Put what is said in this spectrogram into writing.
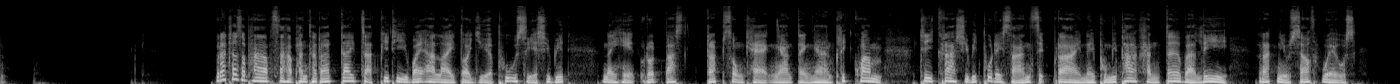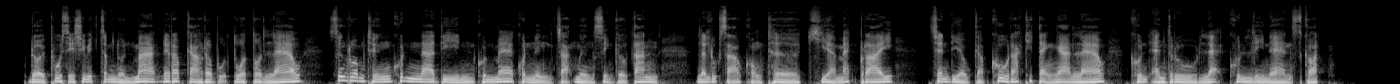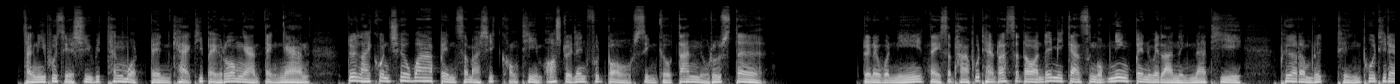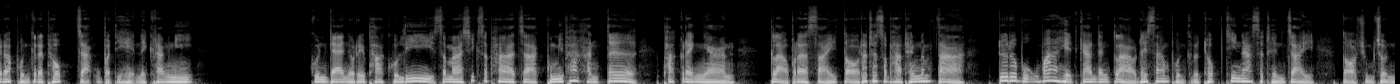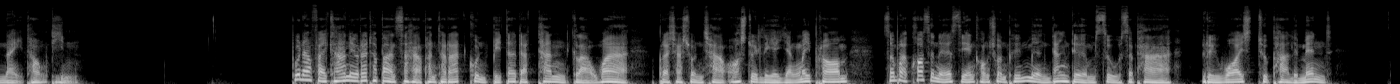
รัฐสภาสหพันธรัฐได้จัดพิธีไว้อาลัยต่อเหยื่อผู้เสียชีวิต ในเหตุรถบัสรับส่งแขกงานแต่งงานพลิกคว่ำที่ฆ่าชีวิตผู้โดยสาร 10 รายในภูมิภาคฮันเตอร์ w วลลีย์ รัฐนิวเซาท์เวลส์โดยผู้เสียชีวิตจำนวนมากได้รับการระบุตัวตนแล้ว ซึ่งรวมถึงคุณนาดีน คุณแม่คนหนึ่งจากเมืองซิงเกิลตัน และลูกสาวของเธอเคียร์แม็กไบรท์เช่นเดียวกับคู่รักที่แต่งงานแล้ว คุณแอนดรูและคุณลีแนนสกอตทั้งนี้ผู้เสียชีวิตทั้งหมดเป็นแขกที่ไปร่วมงานแต่งงาน โดยหลายคนเชื่อว่าเป็นสมาชิกของทีมออสเตรเลียนฟุตบอลซิงเกิลตันรูสเตอร์ โดยในวันนี้ในสภาผู้แทนราษฎรได้มีการสงบนิ่งเป็นเวลาหนึ่งนาที เพื่อรำลึกถึงผู้ที่ได้รับผลกระทบจากอุบัติเหตุในครั้งนี้ คุณแดนเรพาโคลีสมาชิกสภาจากภูมิภาคฮันเตอร์พรรคแรงงาน กล่าวปราศรัยต่อรัฐสภาทั้งน้ำตา โดยระบุว่าเหตุการณ์ดังกล่าวได้สร้างผลกระทบที่น่าสะเทือนใจต่อชุมชนในท้องถิ่น ผู้นำฝ่ายค้านในรัฐบาลสหพันธรัฐคุณปีเตอร์ดัตตันกล่าวว่า ประชาชนชาวออสเตรเลียยังไม่พร้อมสำหรับข้อเสนอเสียงของชนพื้นเมืองดั้งเดิมสู่สภา หรือ Voice to Parliament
